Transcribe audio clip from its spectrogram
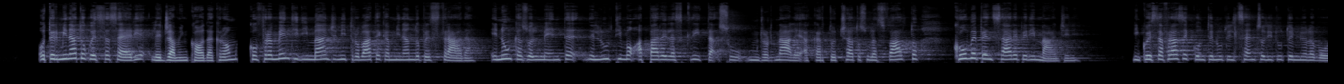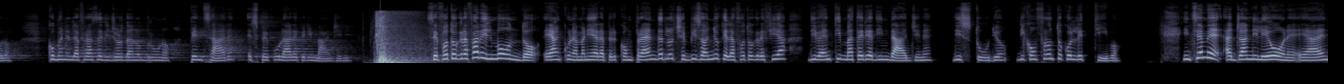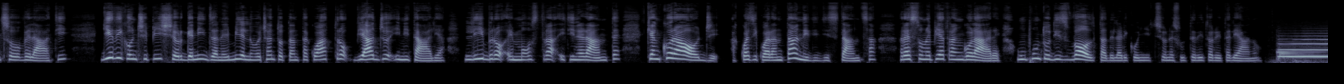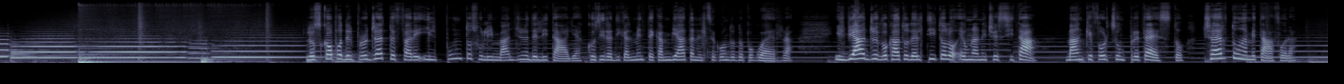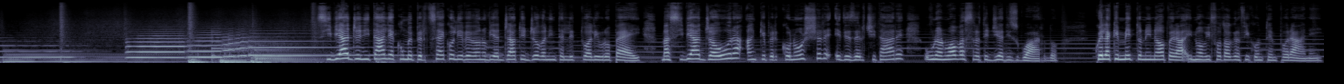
Ho terminato questa serie, leggiamo in Kodachrome, con frammenti di immagini trovate camminando per strada e non casualmente nell'ultimo appare la scritta su un giornale accartocciato sull'asfalto come pensare per immagini. In questa frase è contenuto il senso di tutto il mio lavoro, come nella frase di Giordano Bruno, pensare e speculare per immagini. Se fotografare il mondo è anche una maniera per comprenderlo, c'è bisogno che la fotografia diventi materia di indagine, di studio, di confronto collettivo. Insieme a Gianni Leone e a Enzo Velati, Ghirri concepisce e organizza nel 1984 Viaggio in Italia, libro e mostra itinerante che ancora oggi, a quasi 40 anni di distanza, resta una pietra angolare, un punto di svolta della ricognizione sul territorio italiano. Lo scopo del progetto è fare il punto sull'immagine dell'Italia, così radicalmente cambiata nel secondo dopoguerra. Il viaggio evocato dal titolo è una necessità, ma anche forse un pretesto, certo una metafora. Si viaggia in Italia come per secoli avevano viaggiato i giovani intellettuali europei, ma si viaggia ora anche per conoscere ed esercitare una nuova strategia di sguardo quella che mettono in opera i nuovi fotografi contemporanei.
